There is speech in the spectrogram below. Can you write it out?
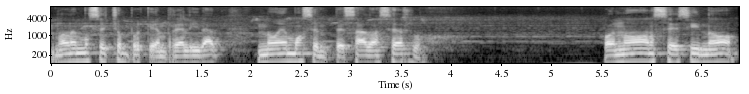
no lo hemos hecho porque en realidad no hemos empezado a hacerlo. O no sé si no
